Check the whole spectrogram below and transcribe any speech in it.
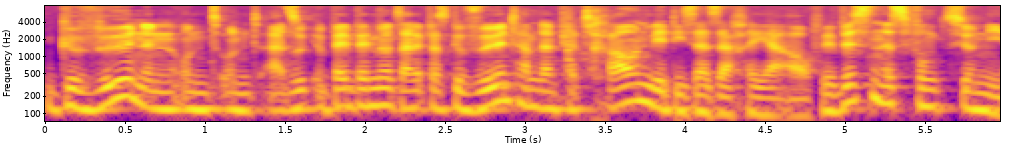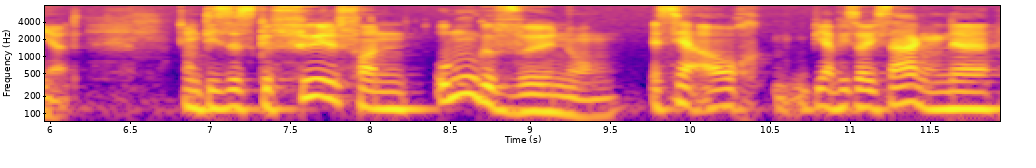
gewöhnen und, und also wenn, wenn wir uns an etwas gewöhnt haben, dann vertrauen wir dieser Sache ja auch. Wir wissen, es funktioniert. Und dieses Gefühl von Umgewöhnung ist ja auch, ja, wie soll ich sagen, eine,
